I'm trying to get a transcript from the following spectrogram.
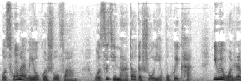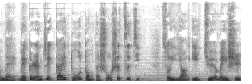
我从来没有过书房，我自己拿到的书也不会看，因为我认为每个人最该读懂的书是自己。所以要以觉为师，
